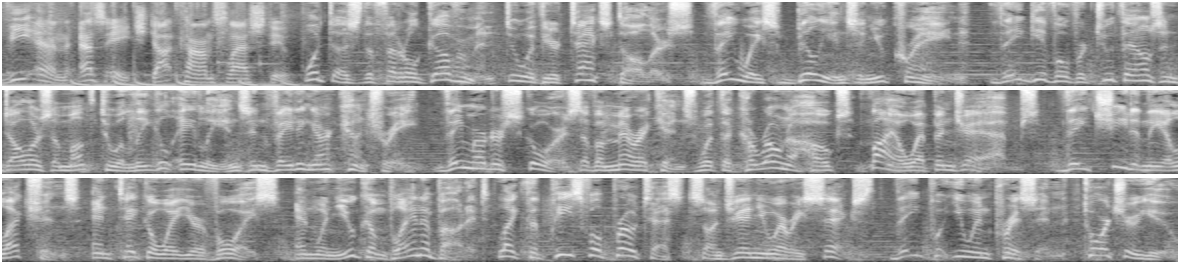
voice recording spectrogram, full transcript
vnsh.com slash stew. What does the federal government do with your tax dollars? They waste billions in Ukraine. They give over $2,000 a month to illegal aliens invading our country. They murder scores of Americans with the corona hoax bioweapon jabs. They cheat in the elections and take away your voice. And when you complain about it, like the peaceful protests on January 6th, they put you in prison, torture you,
